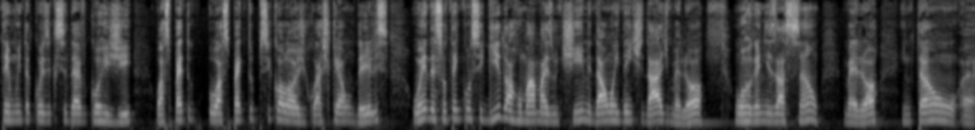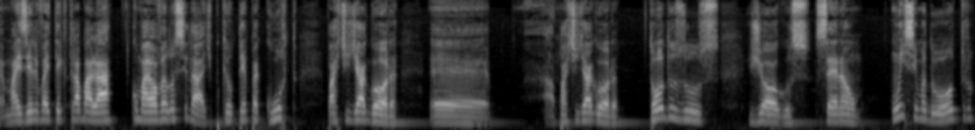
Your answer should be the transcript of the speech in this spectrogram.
tem muita coisa que se deve corrigir. O aspecto, o aspecto psicológico acho que é um deles. O Enderson tem conseguido arrumar mais um time, dar uma identidade melhor, uma organização melhor. Então, é, mas ele vai ter que trabalhar com maior velocidade, porque o tempo é curto. A partir de agora, é, a partir de agora, todos os jogos serão um em cima do outro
